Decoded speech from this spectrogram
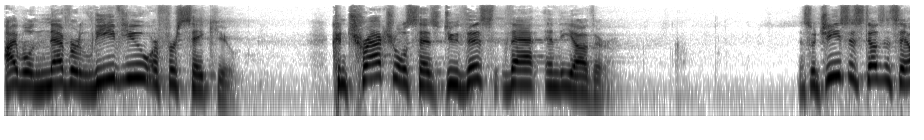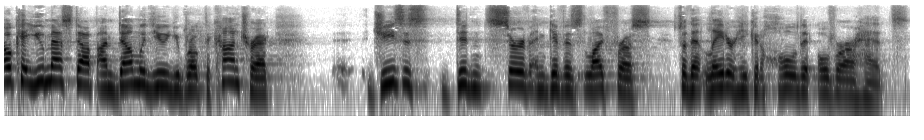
I will never leave you or forsake you. Contractual says do this, that, and the other. And so Jesus doesn't say, okay, you messed up, I'm done with you, you broke the contract. Jesus didn't serve and give his life for us so that later he could hold it over our heads.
